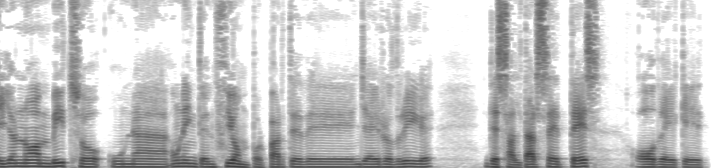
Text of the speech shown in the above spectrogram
Ellos no han visto una, una intención por parte de Jair Rodríguez de saltarse test o de que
